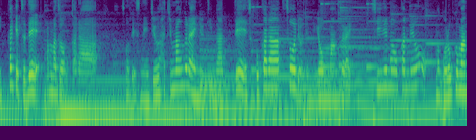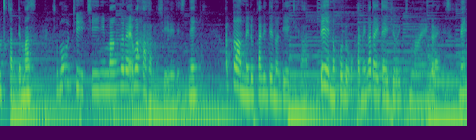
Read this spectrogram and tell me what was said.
1ヶ月で Amazon からそうですね18万ぐらい入金があってそこから送料でも4万ぐらい。仕入れのお金を、ま56万使ってます。そのうち12万ぐらいは母の仕入れですね。あとはメルカリでの利益があって残るお金がだいたい11万円ぐらいですよね。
